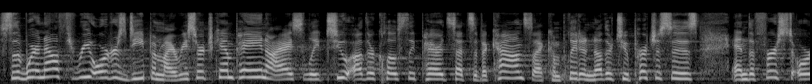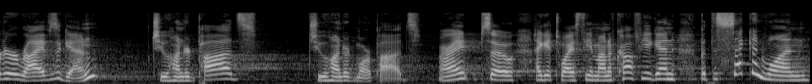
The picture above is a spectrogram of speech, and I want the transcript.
so we're now three orders deep in my research campaign. I isolate two other closely paired sets of accounts. I complete another two purchases, and the first order arrives again, 200 pods, 200 more pods, all right? So I get twice the amount of coffee again, but the second one,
